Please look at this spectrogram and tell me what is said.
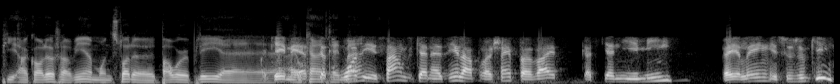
puis encore là, je reviens à mon histoire de power play à, OK, mais est-ce que trois des centres du Canadien l'an prochain peuvent être Kotkaniemi, Payling et Suzuki?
